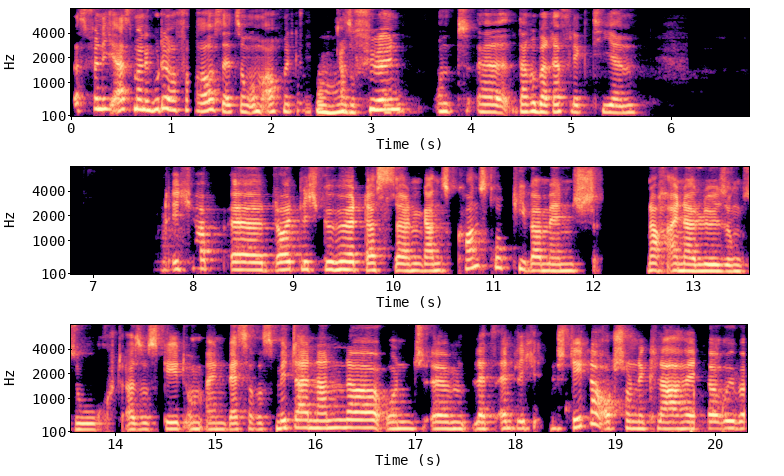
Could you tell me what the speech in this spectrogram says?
Das finde ich erstmal eine gute Voraussetzung, um auch mit, mhm. also fühlen und äh, darüber reflektieren. Und ich habe äh, deutlich gehört, dass ein ganz konstruktiver Mensch nach einer Lösung sucht. Also es geht um ein besseres Miteinander und ähm, letztendlich besteht da auch schon eine Klarheit darüber,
